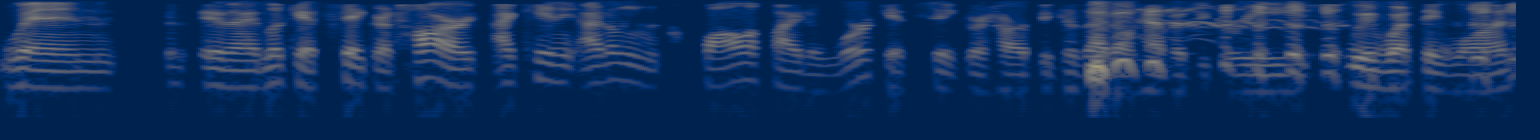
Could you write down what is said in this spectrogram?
when and I look at Sacred Heart, I can't I don't even qualify to work at Sacred Heart because I don't have a degree with what they want.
